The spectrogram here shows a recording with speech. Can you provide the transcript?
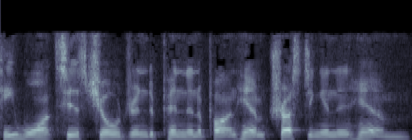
He wants his children dependent upon him, trusting in him.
